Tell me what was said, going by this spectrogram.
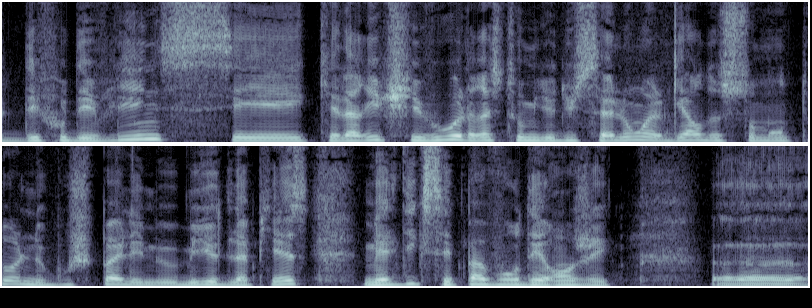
défaut d'Evelyne, c'est qu'elle arrive chez vous, elle reste au milieu du salon, elle garde son manteau, elle ne bouge pas, elle est au milieu de la pièce, mais elle dit que c'est pas vous déranger. Euh,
